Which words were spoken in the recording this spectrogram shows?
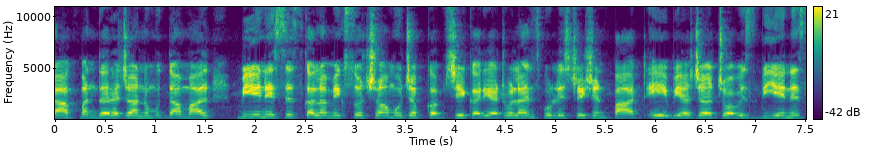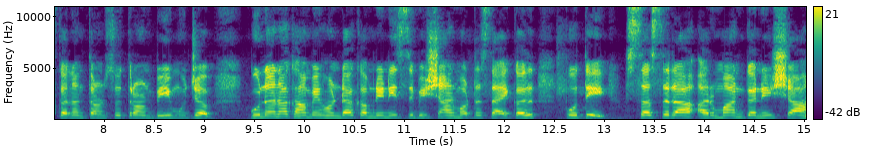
લાખ પંદર હજારનો મુદ્દામાલ. બીએનએસએસ કલમ એકસો છ મુજબ કબજે કરી Athwalines police station part A બે હજાર ચોવીસ બીએનએસ કલમ ત્રણસો ત્રણ બે મુજબ ગુનાના ખામે હોન્ડા કંપનીની સિબિશાન મોટરસાયકલ પોતે સસરા, અરમાન, ગની શાહ,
